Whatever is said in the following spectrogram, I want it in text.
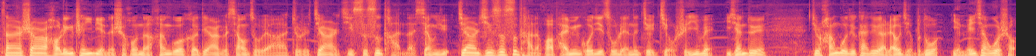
在十二号凌晨一点的时候呢，韩国和第二个小组呀，就是吉尔吉斯斯坦的相遇。吉尔吉斯斯坦的话，排名国际足联的就九十一位，以前对。就是韩国对该队啊了解不多，也没交过手。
